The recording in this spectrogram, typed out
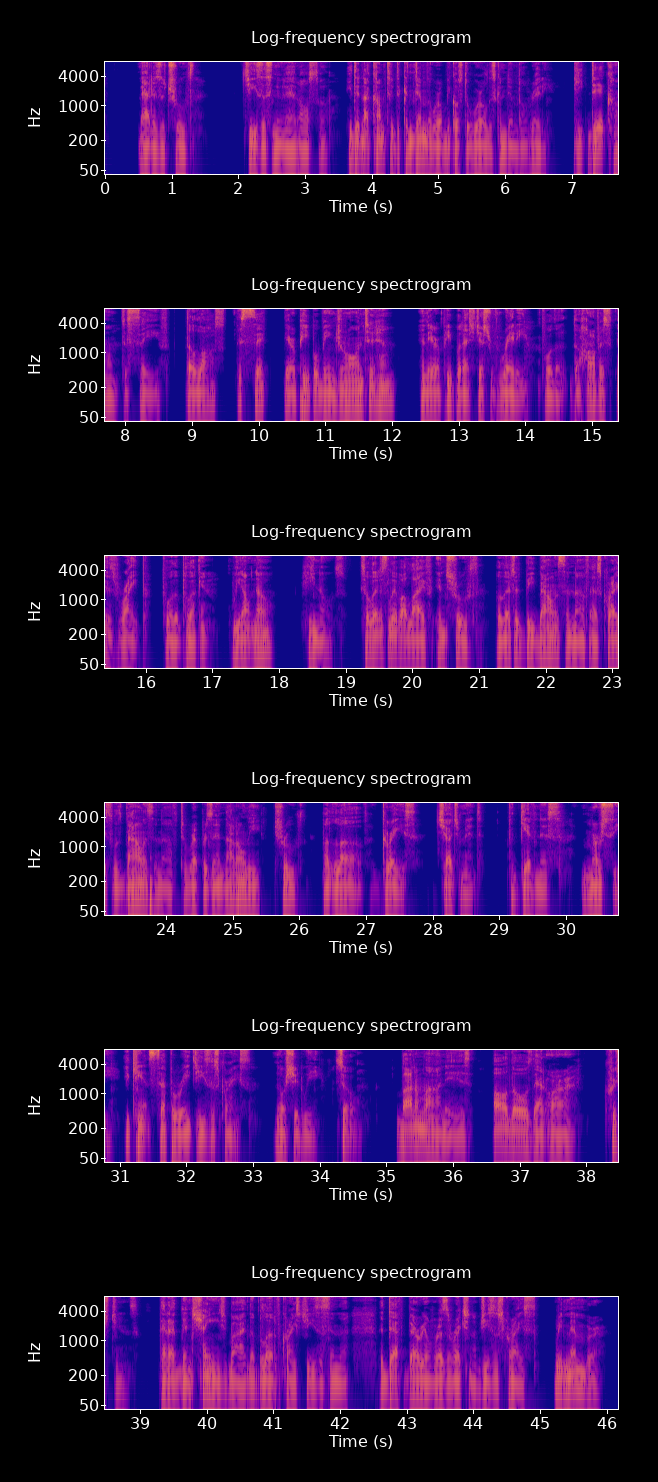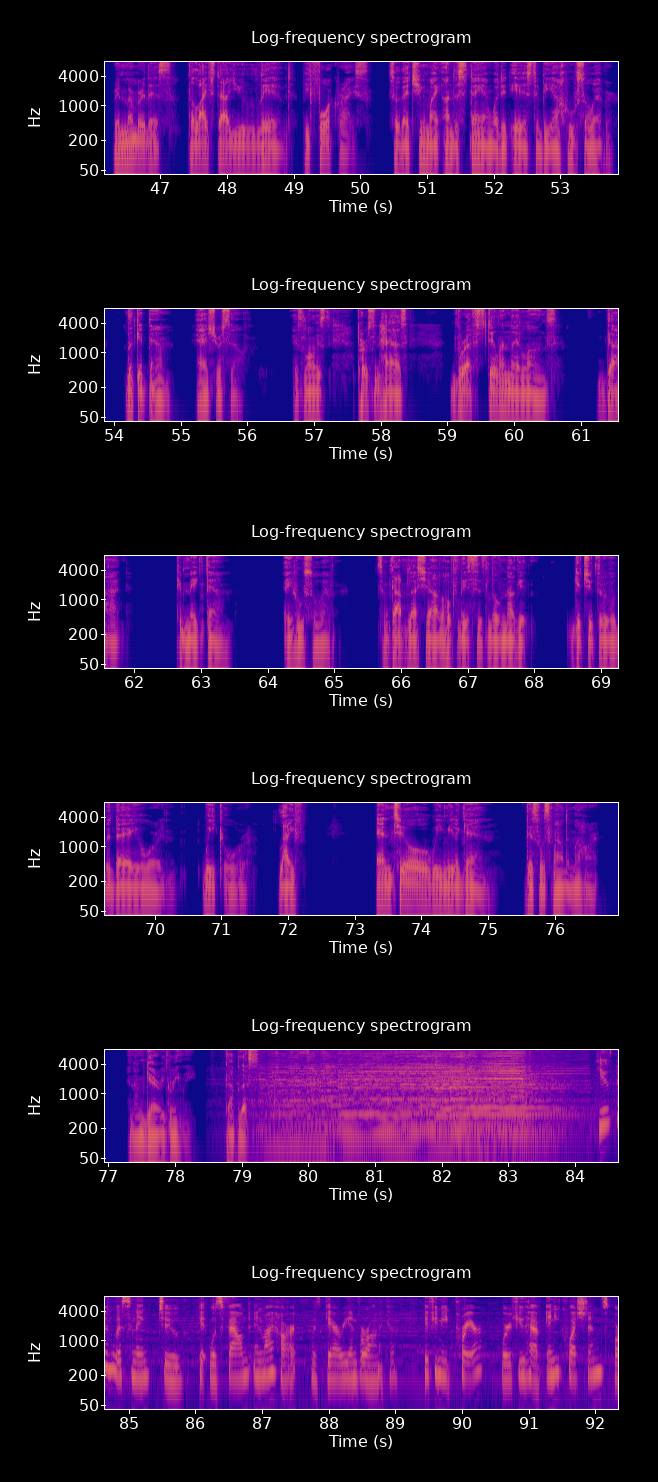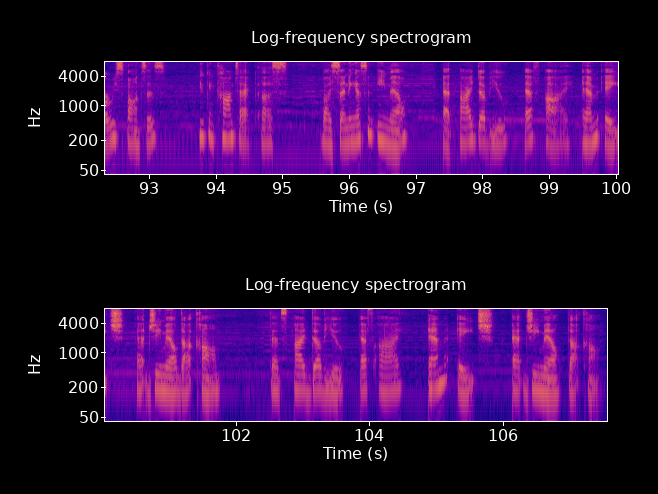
That is a truth. Jesus knew that also. He did not come to condemn the world because the world is condemned already. He did come to save the lost, the sick. There are people being drawn to him and there are people that's just ready for the, the harvest is ripe for the plucking. We don't know. He knows. So let us live our life in truth, but let us be balanced enough as Christ was balanced enough to represent not only truth, but love, grace, judgment, forgiveness, mercy. You can't separate Jesus Christ, nor should we. So bottom line is all those that are Christians that have been changed by the blood of Christ Jesus and the, the death, burial, and resurrection of Jesus Christ. Remember, remember this, the lifestyle you lived before Christ so that you might understand what it is to be a whosoever. Look at them as yourself. As long as a person has breath still in their lungs, God can make them a whosoever. So God bless y'all. Hopefully it's this little nugget get you through the day or week or life. Until we meet again, this was found in my heart. And I'm Gary Greenlee. God bless. You've been listening to It Was Found in My Heart with Gary and Veronica. If you need prayer or if you have any questions or responses, you can contact us by sending us an email at iwfimh at gmail.com. That's iwfimh at gmail.com.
